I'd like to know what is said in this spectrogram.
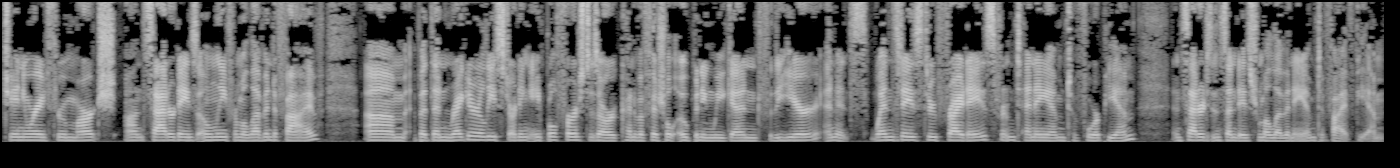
January through March, on Saturdays only from 11 to 5. Um, but then regularly starting April 1st is our kind of official opening weekend for the year, and it's Wednesdays through Fridays from 10 a.m. to 4 p.m., and Saturdays and Sundays from 11 a.m. to 5 p.m.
